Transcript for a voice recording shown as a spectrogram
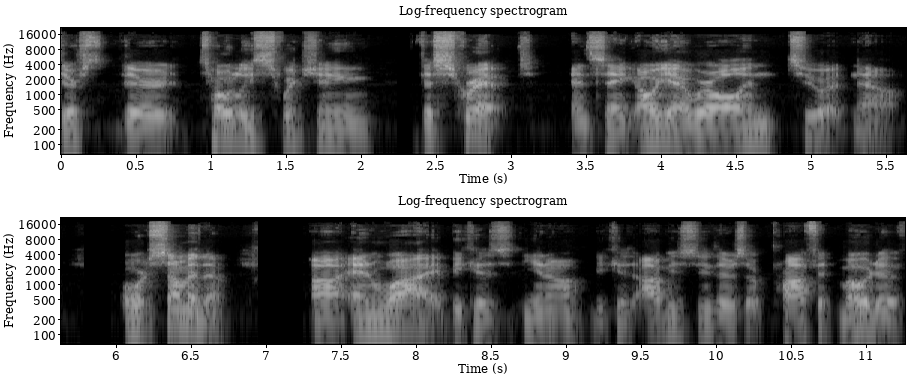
they're they're totally switching the script and saying, "Oh yeah, we're all into it now," or some of them. Uh, and why? Because you know, because obviously there's a profit motive,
